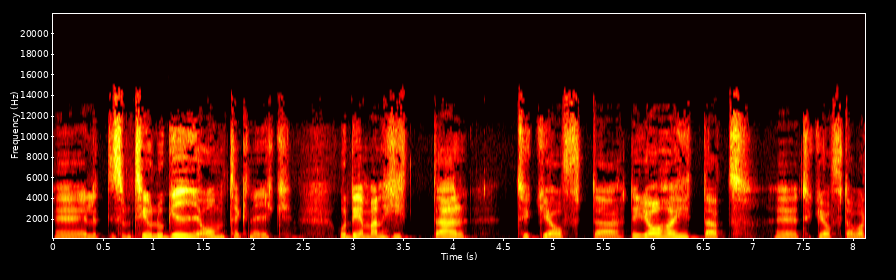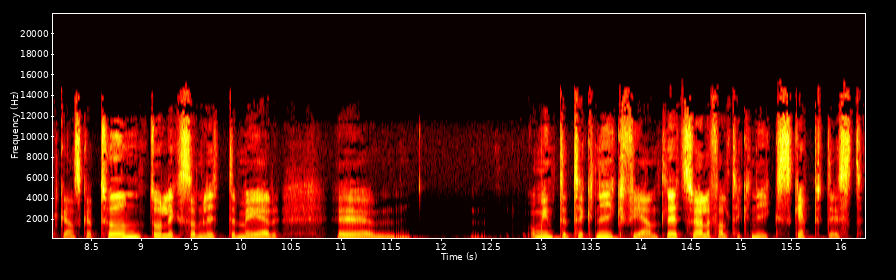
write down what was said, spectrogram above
Eh, eller liksom teologi om teknik. Och det man hittar tycker jag ofta, det jag har hittat eh, tycker jag ofta har varit ganska tunt och liksom lite mer eh, om inte teknikfientligt så i alla fall teknikskeptiskt.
